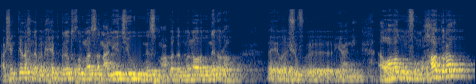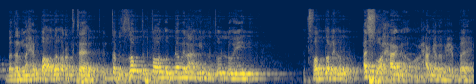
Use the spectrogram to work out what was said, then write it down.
عشان كده إحنا بنحب ندخل مثلا على اليوتيوب نسمع بدل ما نقعد نقرأ. بقى شوف آه، يعني أو أقعد في محاضرة بدل ما أحب أقعد أقرأ كتاب. أنت بالظبط بتقعد قدام العميل بتقول له إيه؟ اتفضل اقرأ. أسوأ حاجة أو حاجة ما بحبهاش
